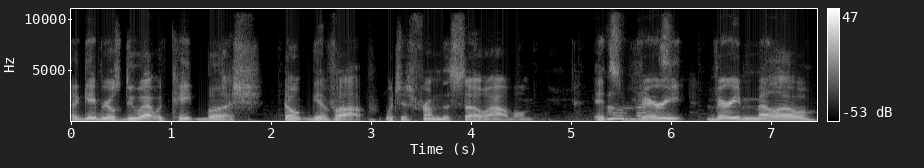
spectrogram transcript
uh, Gabriel's duet with Kate Bush, "Don't Give Up," which is from the So album. It's Oh, nice. very very mellow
